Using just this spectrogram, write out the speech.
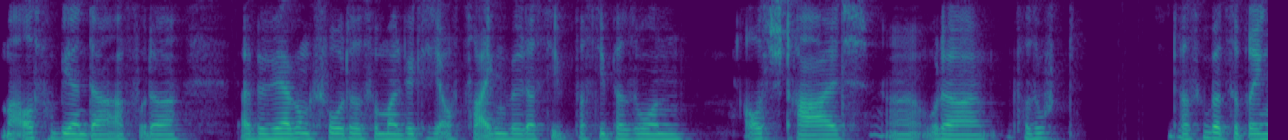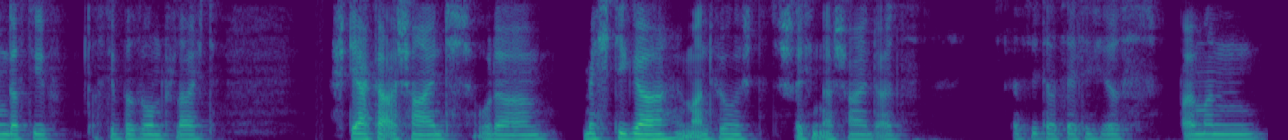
mal ausprobieren darf oder bei Bewerbungsfotos, wo man wirklich auch zeigen will, dass die, was die Person ausstrahlt äh, oder versucht, etwas rüberzubringen, dass die, dass die Person vielleicht stärker erscheint oder mächtiger im Anführungsstrichen erscheint, als, als sie tatsächlich ist, weil man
